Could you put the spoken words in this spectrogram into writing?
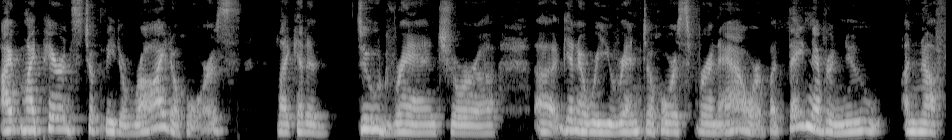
I, my parents took me to ride a horse, like at a dude ranch or a, uh, you know, where you rent a horse for an hour, but they never knew enough,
